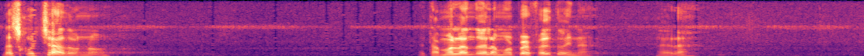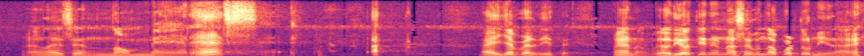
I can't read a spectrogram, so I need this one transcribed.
¿Lo ha escuchado, no? Estamos hablando del amor perfecto, nada, ¿verdad? Uno dice, no merece. Ahí ya perdiste. Bueno, pero Dios tiene una segunda oportunidad. ¿eh?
